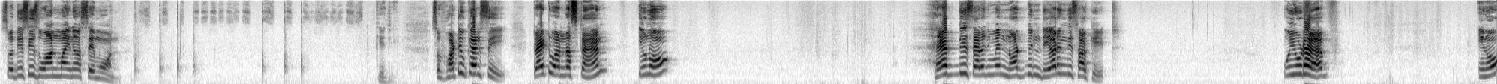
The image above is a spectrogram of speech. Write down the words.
so, this is 1 minus m 1 kg. So, what you can see try to understand you know had this arrangement not been there in the circuit we would have you know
